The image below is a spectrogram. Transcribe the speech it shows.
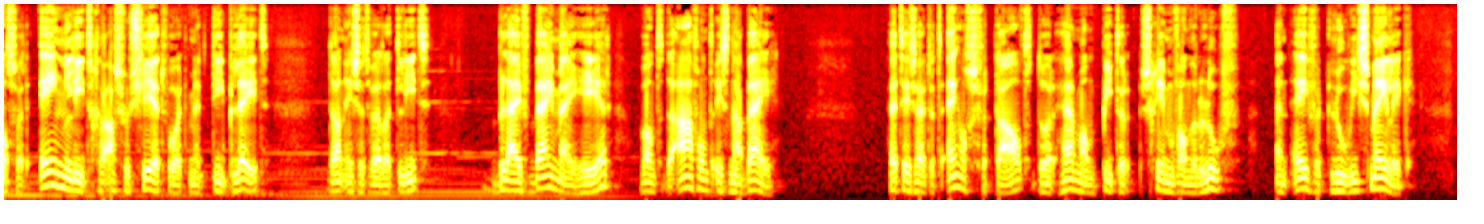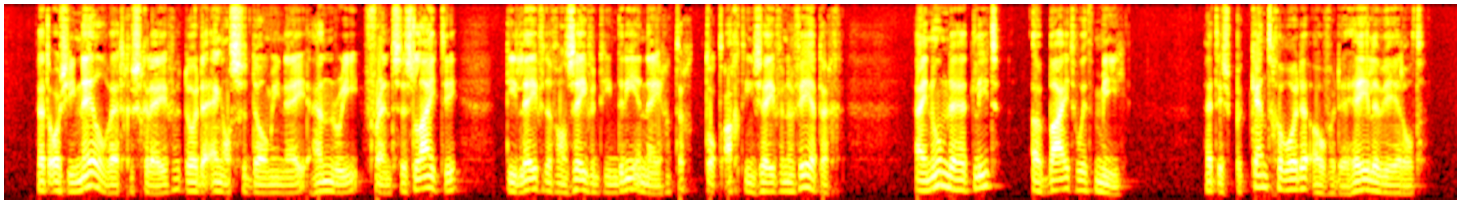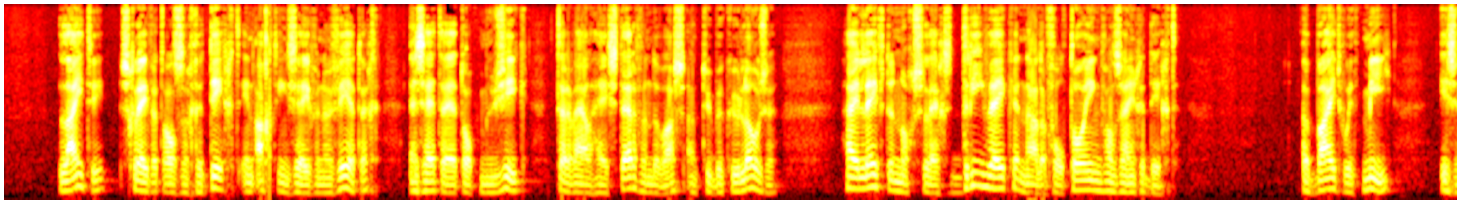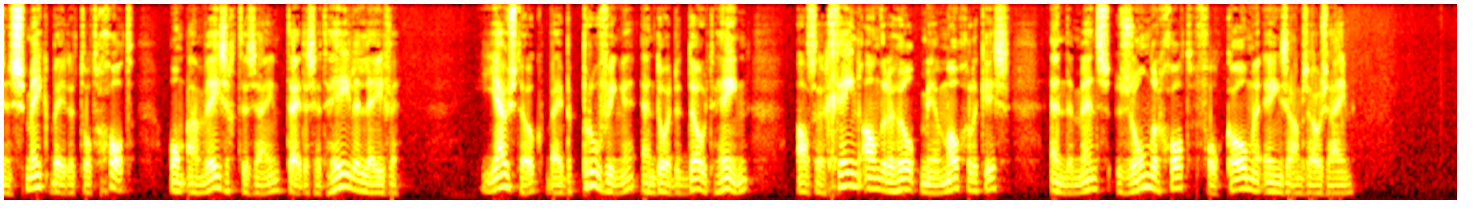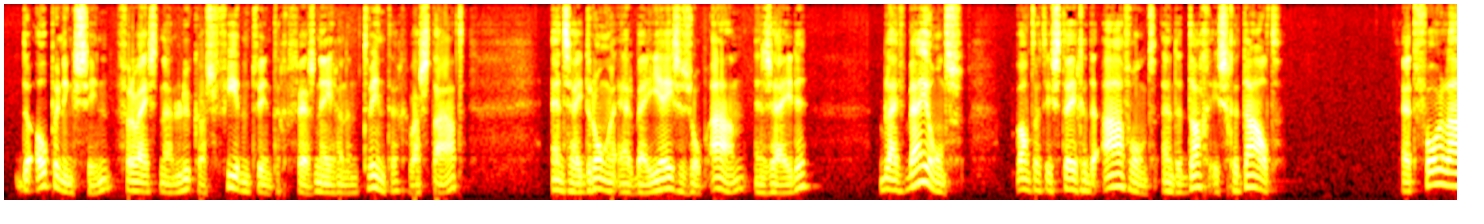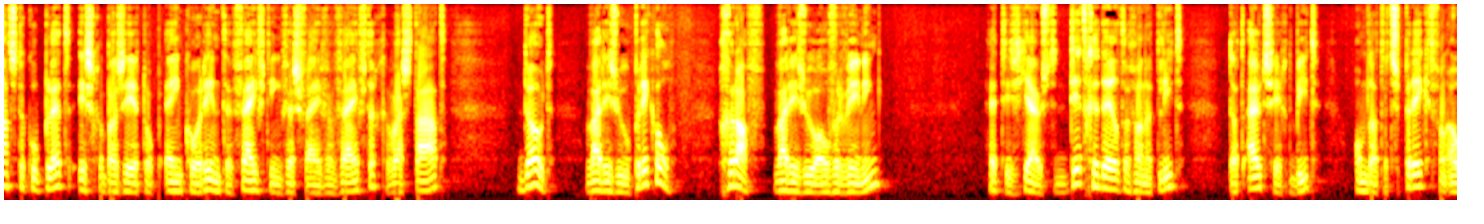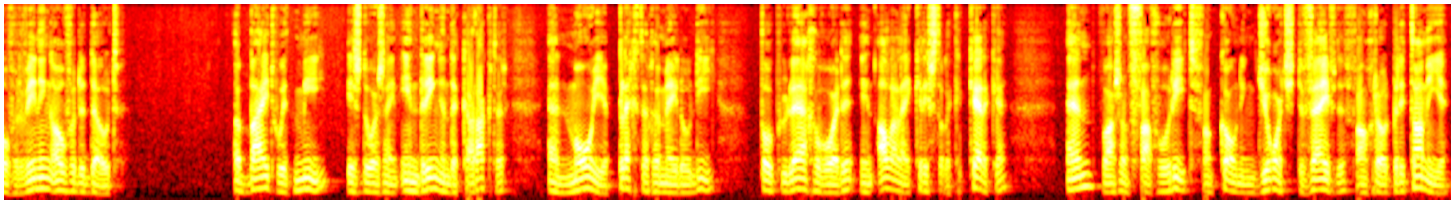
Als er één lied geassocieerd wordt met diep leed, dan is het wel het lied Blijf bij mij, Heer, want de avond is nabij. Het is uit het Engels vertaald door Herman Pieter Schim van der Loef en Evert Louis Smelik. Het origineel werd geschreven door de Engelse dominee Henry Francis Lighty, die leefde van 1793 tot 1847. Hij noemde het lied Abide With Me. Het is bekend geworden over de hele wereld. Lighty schreef het als een gedicht in 1847 en zette het op muziek terwijl hij stervende was aan tuberculose. Hij leefde nog slechts drie weken na de voltooiing van zijn gedicht. Abide with me is een smeekbede tot God om aanwezig te zijn tijdens het hele leven. Juist ook bij beproevingen en door de dood heen, als er geen andere hulp meer mogelijk is en de mens zonder God volkomen eenzaam zou zijn. De openingszin verwijst naar Lucas 24, vers 29, waar staat: En zij drongen er bij Jezus op aan en zeiden: Blijf bij ons, want het is tegen de avond en de dag is gedaald. Het voorlaatste couplet is gebaseerd op 1 Korinthe 15, vers 55, waar staat: Dood, waar is uw prikkel? Graf, waar is uw overwinning? Het is juist dit gedeelte van het lied dat uitzicht biedt, omdat het spreekt van overwinning over de dood. Abide with Me is door zijn indringende karakter en mooie, plechtige melodie populair geworden in allerlei christelijke kerken en was een favoriet van koning George V van Groot-Brittannië.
